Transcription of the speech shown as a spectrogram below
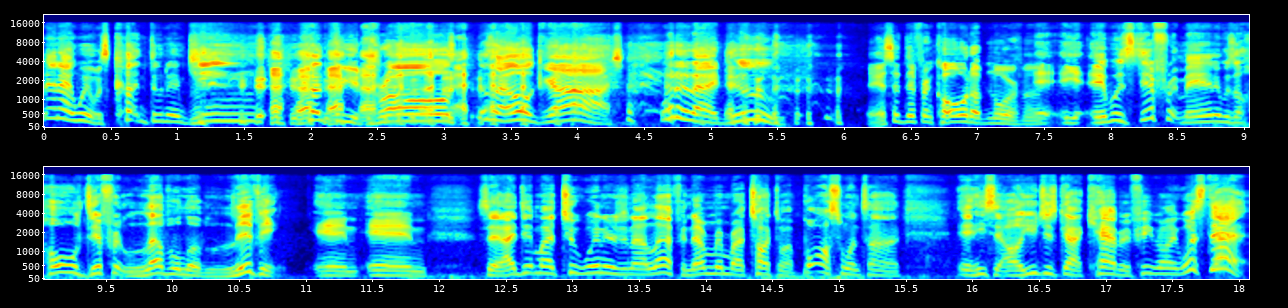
Man, that wind was cutting through them jeans, cutting through your drawers. I was like, oh gosh, what did I do? Yeah, it's a different cold up north, man. it, it was different, man. It was a whole different level of living. And and said I did my two winters and I left. And I remember I talked to my boss one time, and he said, "Oh, you just got cabin fever." I'm like, "What's that?"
